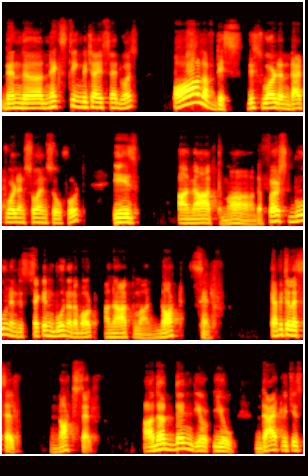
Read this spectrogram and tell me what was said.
Then the next thing which I said was all of this, this world and that world, and so on and so forth, is anatma. The first boon and the second boon are about anatma, not self. Capital S self, not self. Other than you, you, that which is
